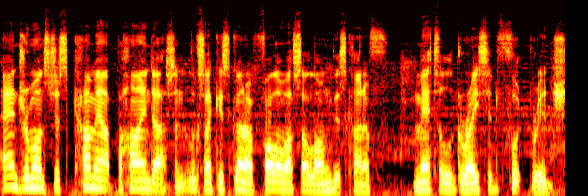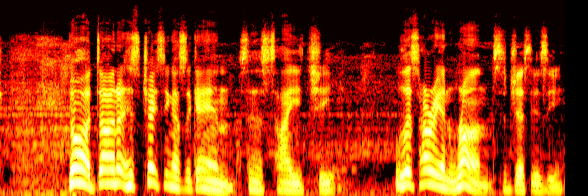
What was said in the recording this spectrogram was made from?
Andromon's just come out behind us and it looks like he's going to follow us along this kind of metal grated footbridge. Oh, darn it, he's chasing us again, says Taichi. Let's hurry and run, suggests Izzy.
